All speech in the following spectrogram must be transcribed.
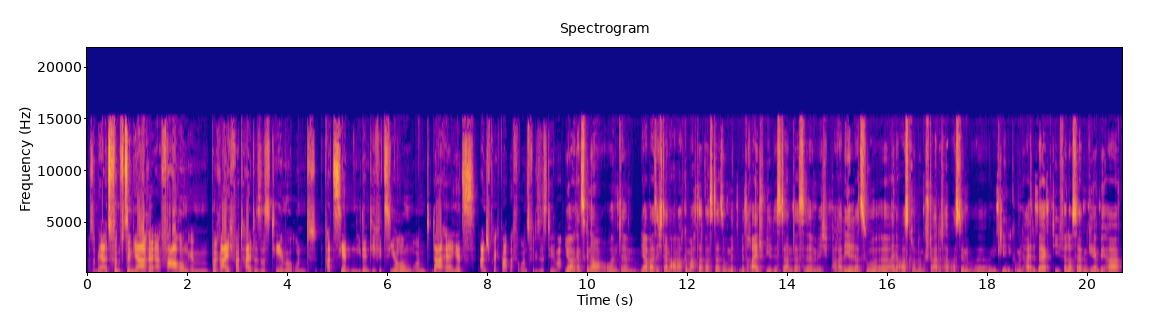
Also mehr als 15 Jahre Erfahrung im Bereich verteilte Systeme und Patientenidentifizierung und daher jetzt Ansprechpartner für uns für dieses Thema. Ja, ganz genau. Und ähm, ja, was ich dann auch noch gemacht habe, was da so mit, mit reinspielt, ist dann, dass ähm, ich parallel dazu äh, eine Ausgründung gestartet habe aus dem äh, Uniklinikum in Heidelberg, die Fellow 7 GmbH.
